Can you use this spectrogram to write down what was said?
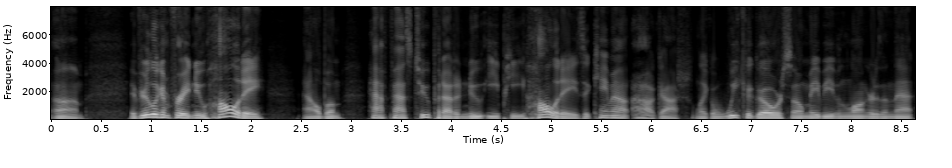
Um, if you're looking for a new holiday album, Half Past Two put out a new EP, Holidays. It came out, oh gosh, like a week ago or so, maybe even longer than that.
